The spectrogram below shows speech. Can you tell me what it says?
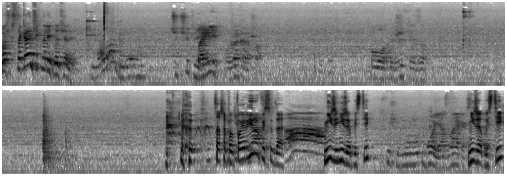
Может, в стаканчик налить вначале? Да ладно. Чуть-чуть ли. Парит, уже хорошо. О, как жидкий азот. Саша, поверни руку сюда. Ниже, ниже опусти. Слушай, ну это... Ой, я знаю, как Ниже опусти.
